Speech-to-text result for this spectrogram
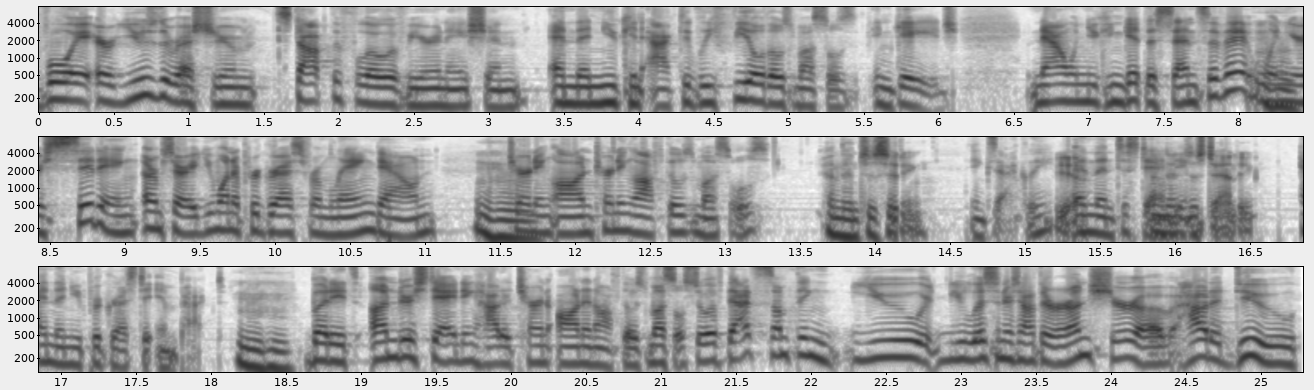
Void or use the restroom, stop the flow of urination, and then you can actively feel those muscles engage. Now, when you can get the sense of it, when you're sitting, or I'm sorry, you want to progress from laying down, turning on, turning off those muscles. and then to sitting. Exactly. Yeah. And then to standing. And then to standing. and then you progress to impact. Mm-hmm. But it's understanding how to turn on and off those muscles. So if that's something you you listeners out there are unsure of how to do,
